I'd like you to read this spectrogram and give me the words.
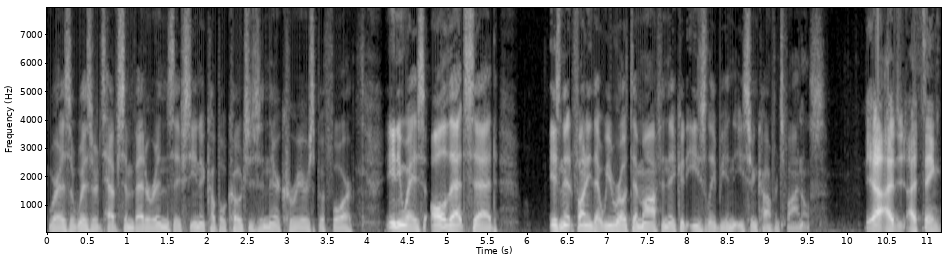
whereas the Wizards have some veterans. They've seen a couple coaches in their careers before. Anyways, all that said, isn't it funny that we wrote them off and they could easily be in the Eastern Conference Finals? Yeah, I, I think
